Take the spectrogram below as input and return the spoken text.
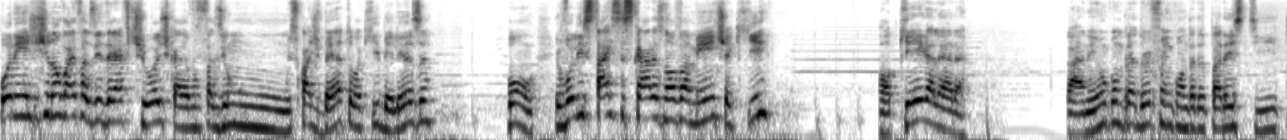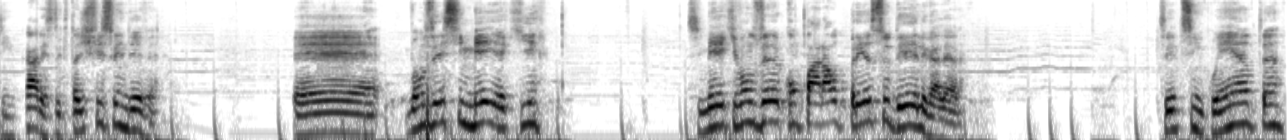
Porém, a gente não vai fazer draft hoje, cara. Eu vou fazer um squad battle aqui, beleza? Bom, eu vou listar esses caras novamente aqui. Ok, galera. Cara, nenhum comprador foi encontrado para este item. Cara, esse daqui tá difícil vender, velho. É... Vamos ver esse meio aqui. Esse meio aqui, vamos ver, comparar o preço dele, galera. 150.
